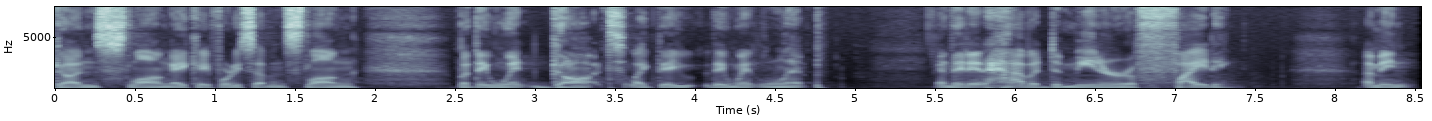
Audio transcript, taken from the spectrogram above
guns slung, AK 47 slung, but they went gaunt, like they, they went limp. And they didn't have a demeanor of fighting. I mean,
